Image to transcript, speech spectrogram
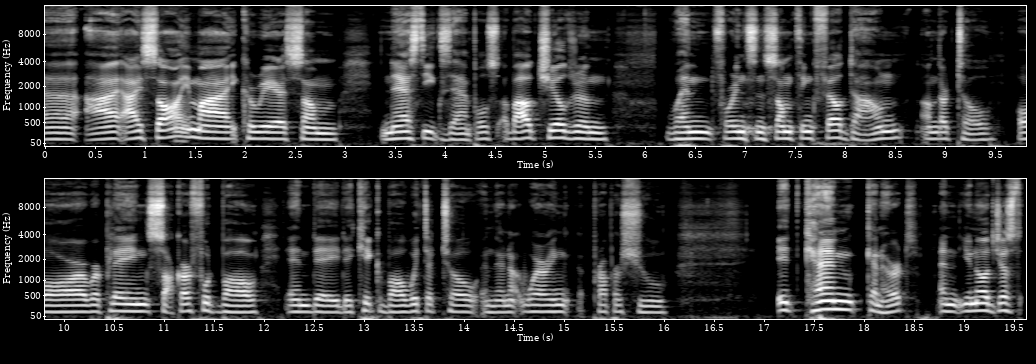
Uh, I, I saw in my career some nasty examples about children when, for instance, something fell down on their toe or we're playing soccer, football, and they, they kick a ball with their toe and they're not wearing a proper shoe. It can can hurt, and you know just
